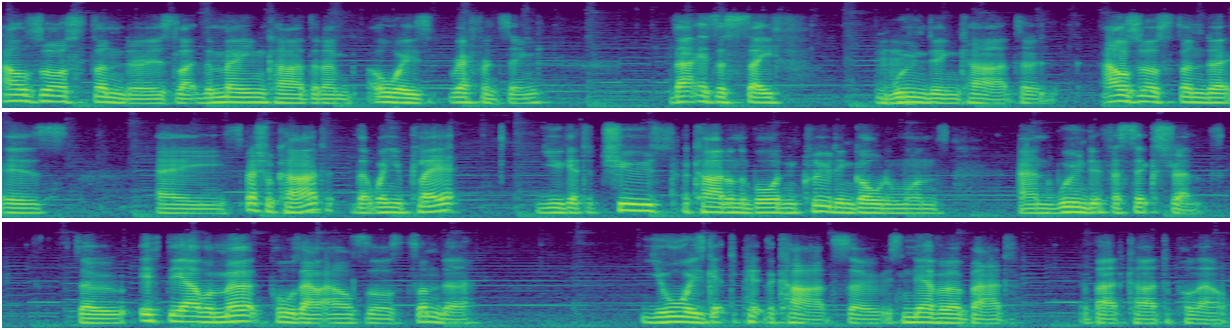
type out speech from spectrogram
Alzur's Thunder is like the main card that I'm always referencing that is a safe Mhm. wounding card. So Alzur's Thunder is a special card that when you play it, you get to choose a card on the board, including golden ones, and wound it for six strength. So if the Elven Merc pulls out Alzur's Thunder, you always get to pick the card. So it's never a bad a bad card to pull out,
